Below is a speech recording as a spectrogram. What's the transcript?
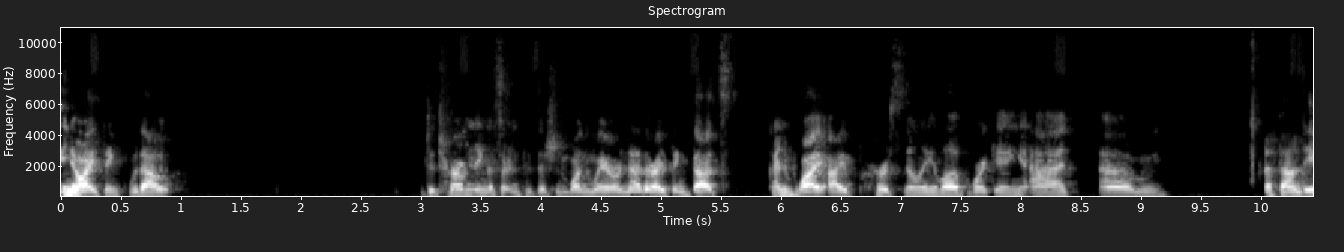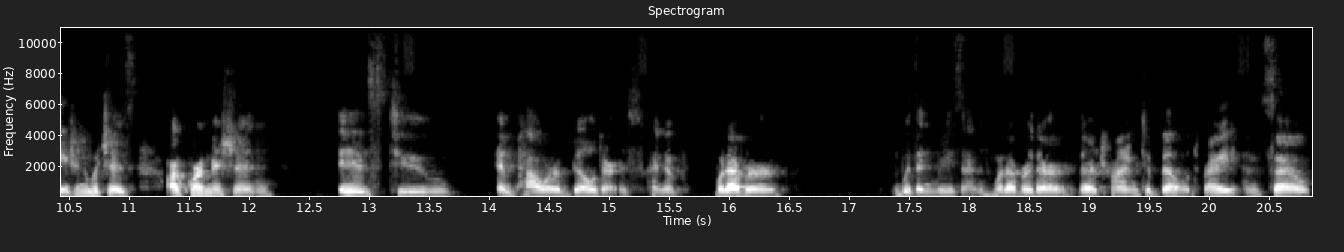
you know, I think without determining a certain position one way or another, I think that's kind of why I personally love working at um, a foundation, which is our core mission is to empower builders, kind of whatever within reason, whatever they're they're trying to build, right? And so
